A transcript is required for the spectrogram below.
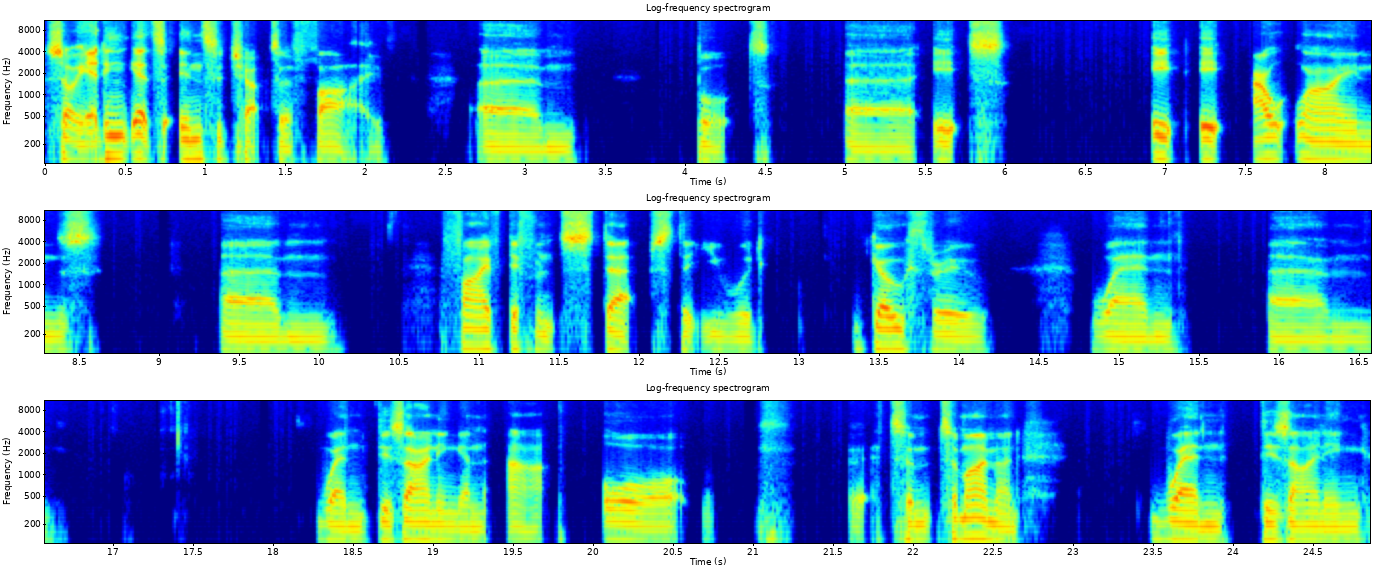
sorry, I didn't get into chapter five, um, but uh, it's it it outlines um, five different steps that you would go through when um, when designing an app, or to to my mind, when designing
